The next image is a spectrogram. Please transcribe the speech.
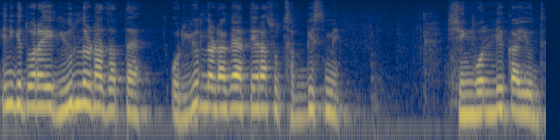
इनके द्वारा एक युद्ध लड़ा जाता है और युद्ध लड़ा गया 1326 में, शिंगोली का युद्ध।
